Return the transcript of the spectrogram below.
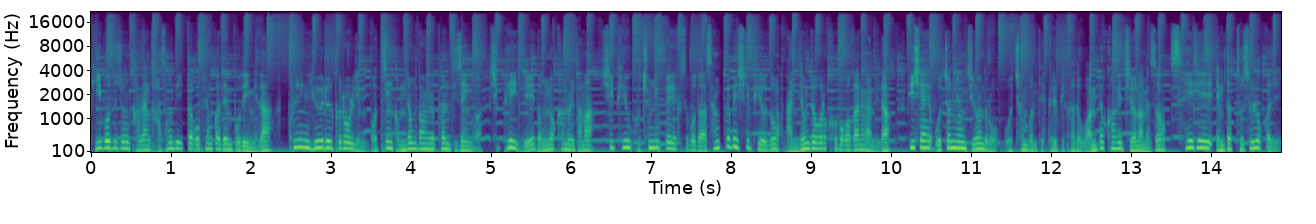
비보드 중 가장 가성비 있다고 평가된 보드입니다. 쿨링 효율을 끌어올린 멋진 검정 방열판 디자인과 10페이지의 넉넉함을 담아 CPU 9600X보다 상급의 CPU도 안정적으로 커버가 가능합니다. PCI 5.0 지원으로 5000번대 그래픽카드 완벽하게 지원하면서 3개의 M.2 슬롯까지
